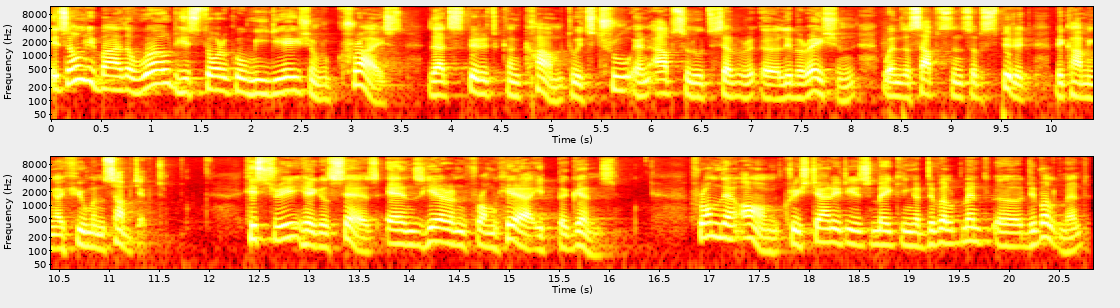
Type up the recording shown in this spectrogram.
It's only by the world historical mediation of Christ that spirit can come to its true and absolute self uh, liberation when the substance of spirit becoming a human subject. History, Hegel says, ends here and from here it begins. From there on, Christianity is making a development, uh, development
